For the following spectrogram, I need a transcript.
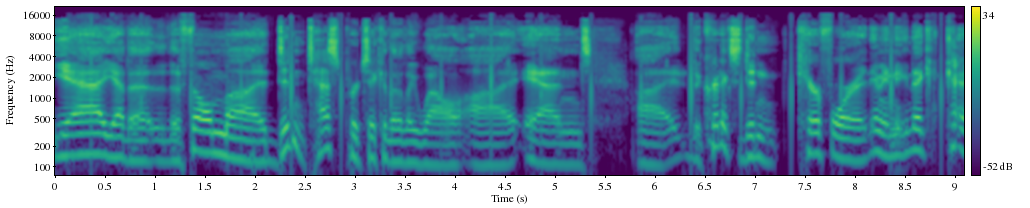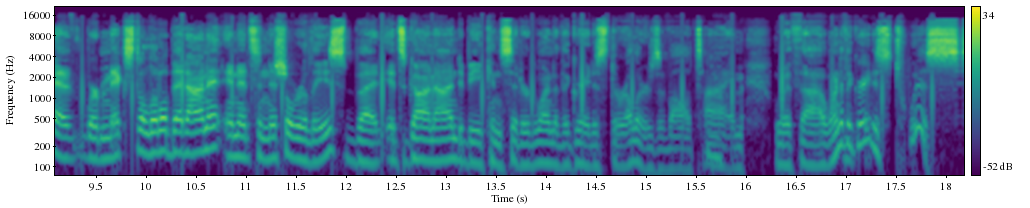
Yeah, yeah. The the film uh, didn't test particularly well, uh, and uh, the critics didn't care for it. I mean, they kind of were mixed a little bit on it in its initial release, but it's gone on to be considered one of the greatest thrillers of all hmm. time, with uh, one of the greatest twists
